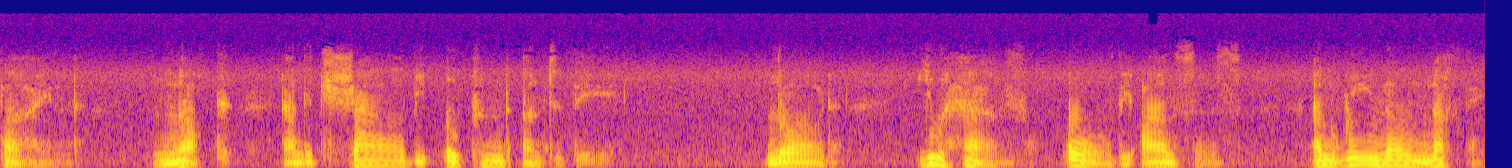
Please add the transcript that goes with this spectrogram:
find. Knock, and it shall be opened unto thee. Lord, you have all the answers, and we know nothing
